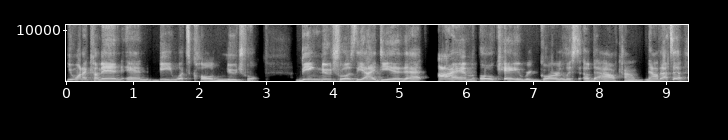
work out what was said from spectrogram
You want to come in and be what's called neutral. Being neutral is the idea that I am okay regardless of the outcome. Now, that's a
